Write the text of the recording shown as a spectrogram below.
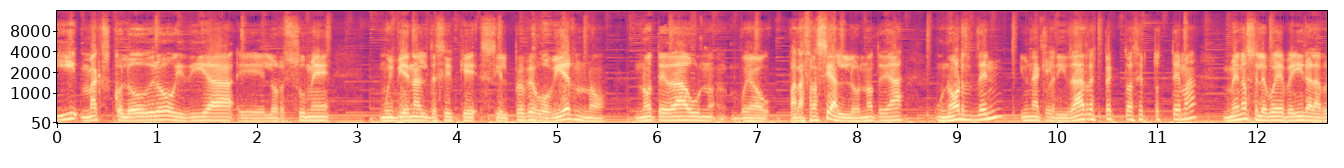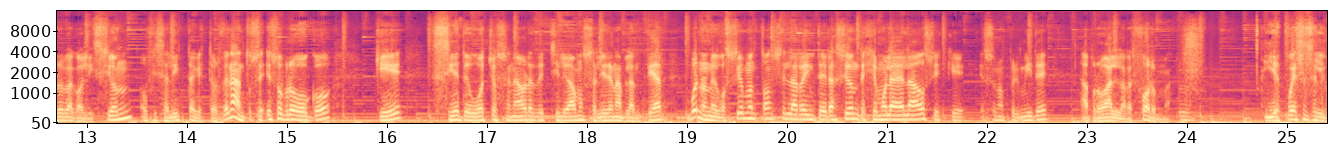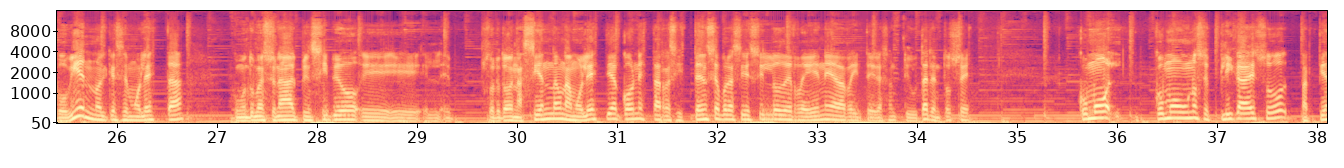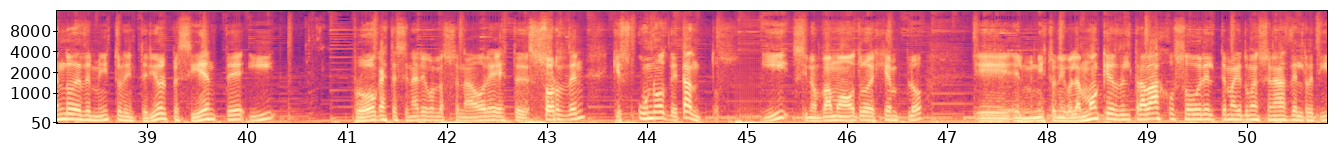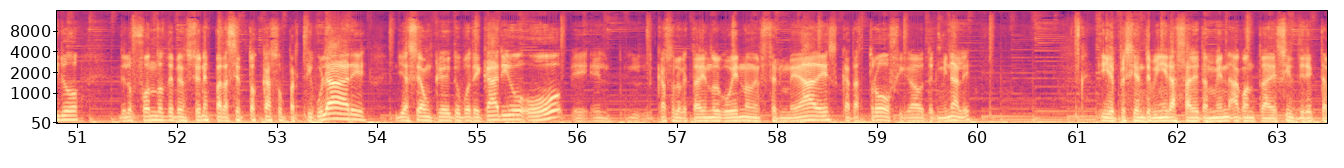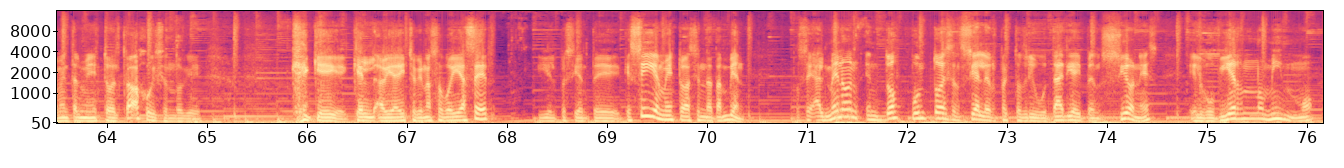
y Max Colodro hoy día eh, lo resume muy bien al decir que si el propio gobierno no te da un, voy a parafrasearlo, no te da un orden y una claridad respecto a ciertos temas, menos se le puede pedir a la propia coalición oficialista que esté ordenada. Entonces, eso provocó que siete u ocho senadores de Chile vamos a salir a plantear, bueno, negociemos entonces la reintegración, dejémosla de lado si es que eso nos permite aprobar la reforma. Y después es el gobierno el que se molesta, como tú mencionabas al principio, eh, eh, sobre todo en Hacienda, una molestia con esta resistencia, por así decirlo, de RN a la reintegración tributaria. Entonces, ¿cómo, ¿cómo uno se explica eso partiendo desde el ministro del Interior, el presidente, y provoca este escenario con los senadores, este desorden, que es uno de tantos? Y si nos vamos a otro ejemplo, eh, el ministro Nicolás Monker del Trabajo sobre el tema que tú mencionabas del retiro de los fondos de pensiones para ciertos casos particulares, ya sea un crédito hipotecario o eh, el, caso de lo que está viendo el gobierno de enfermedades catastróficas o terminales. Y el presidente Piñera sale también a contradecir directamente al ministro del Trabajo diciendo que, que, él había dicho que no se podía hacer y el presidente que sí, el ministro de Hacienda también. Entonces, al menos en, dos puntos esenciales respecto a tributaria y pensiones, el gobierno mismo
